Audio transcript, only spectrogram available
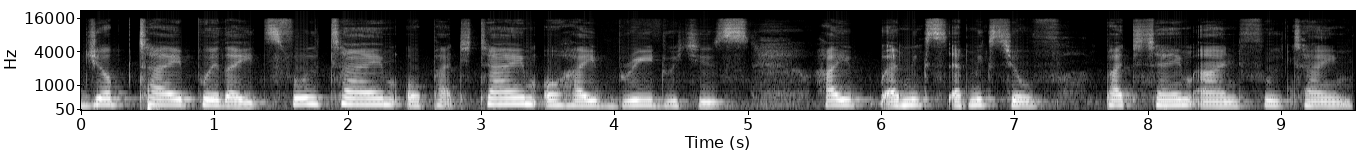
job type, whether it's full-time or part-time or hybrid, which is high, a, mix, a mixture of part-time and full-time.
